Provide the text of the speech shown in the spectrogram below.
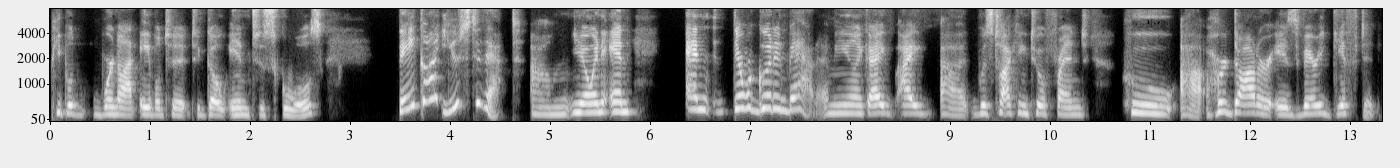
people were not able to to go into schools they got used to that um, you know and and and there were good and bad i mean like i i uh, was talking to a friend who uh, her daughter is very gifted.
